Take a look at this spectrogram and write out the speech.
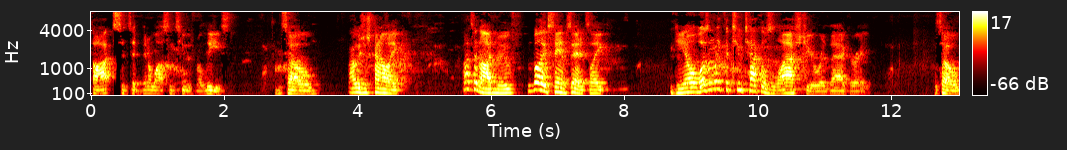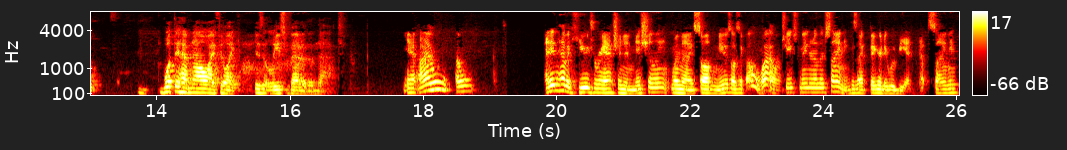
thoughts since it had been a while since he was released, and so I was just kind of like, "That's an odd move." But like Sam said, it's like, you know, it wasn't like the two tackles last year were that great. So what they have now, I feel like, is at least better than that. Yeah, I, I, I didn't have a huge reaction initially when I saw the news. I was like, oh, wow, Chiefs made another signing because I figured it would be a depth signing.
